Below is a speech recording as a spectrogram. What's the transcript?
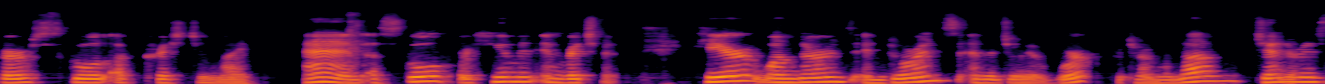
first school of Christian life and a school for human enrichment. Here one learns endurance and the joy of work, paternal love, generous,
